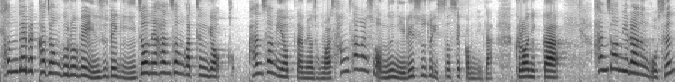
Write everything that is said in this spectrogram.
현대백화점 그룹에 인수되기 이전의 한섬 같은 경 한섬이었다면 정말 상상할 수 없는 일일 수도 있었을 겁니다. 그러니까 한섬이라는 곳은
